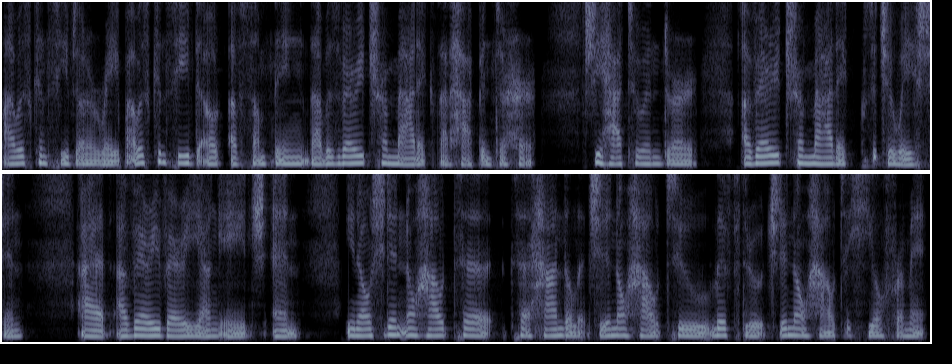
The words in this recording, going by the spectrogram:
I was conceived out of rape. I was conceived out of something that was very traumatic that happened to her she had to endure a very traumatic situation at a very, very young age. And, you know, she didn't know how to, to handle it. She didn't know how to live through it. She didn't know how to heal from it.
